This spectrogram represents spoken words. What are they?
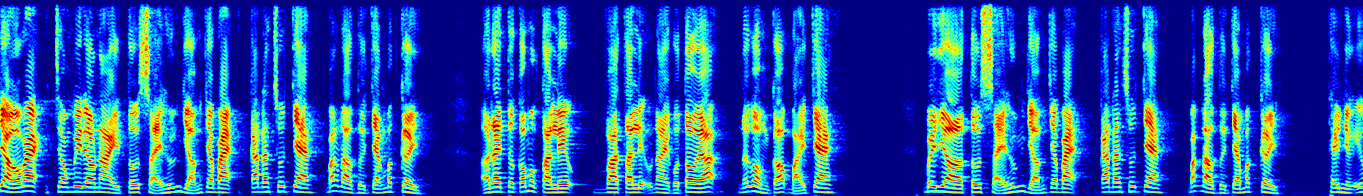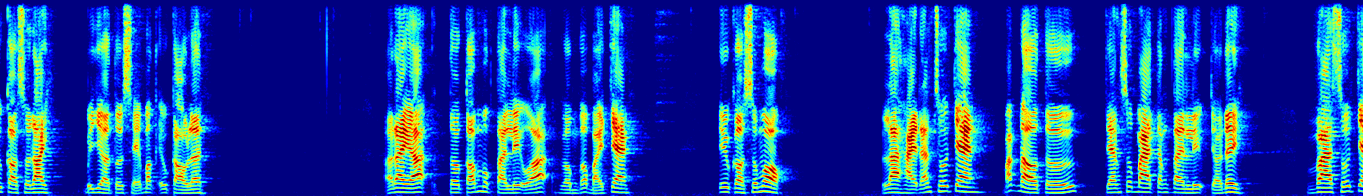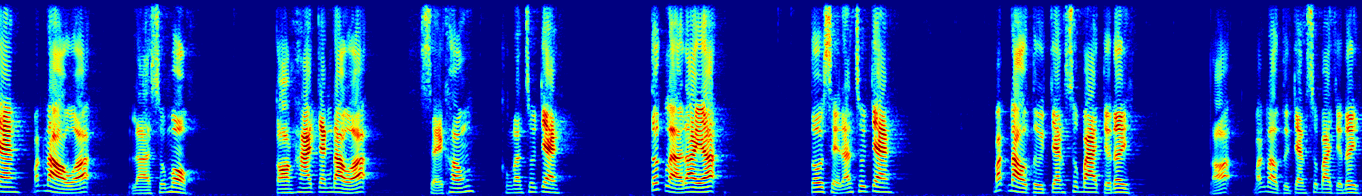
Chào các bạn, trong video này tôi sẽ hướng dẫn cho bạn cách đánh số trang bắt đầu từ trang bất kỳ. Ở đây tôi có một tài liệu và tài liệu này của tôi á, nó gồm có 7 trang. Bây giờ tôi sẽ hướng dẫn cho bạn cách đánh số trang bắt đầu từ trang bất kỳ theo những yêu cầu sau đây. Bây giờ tôi sẽ bật yêu cầu lên. Ở đây á, tôi có một tài liệu á gồm có 7 trang. Yêu cầu số 1 là hãy đánh số trang bắt đầu từ trang số 3 trong tài liệu trở đi. Và số trang bắt đầu á là số 1 còn hai trang đầu á, sẽ không không đánh số trang. Tức là ở đây á, tôi sẽ đánh số trang. Bắt đầu từ trang số 3 trở đi. Đó, bắt đầu từ trang số 3 trở đi.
